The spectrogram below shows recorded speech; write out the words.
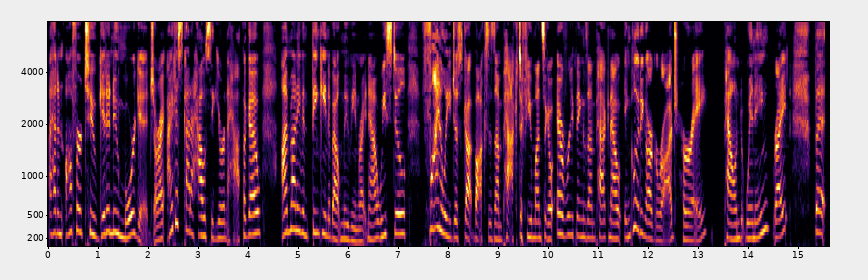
I had an offer to get a new mortgage. All right. I just got a house a year and a half ago. I'm not even thinking about moving right now. We still finally just got boxes unpacked a few months ago. Everything's unpacked now, including our garage. Hooray. Pound winning, right? But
